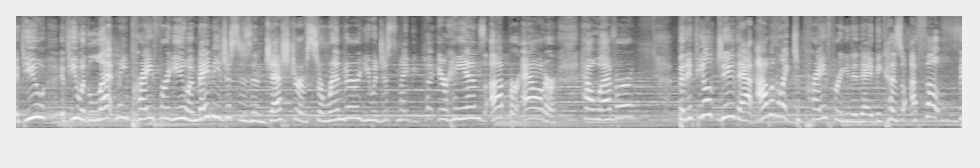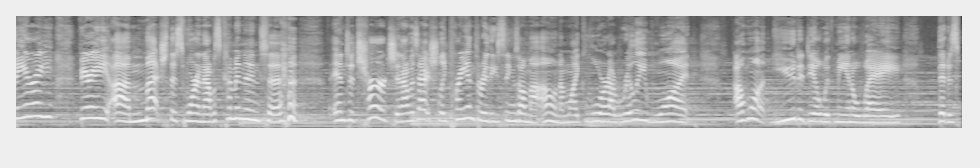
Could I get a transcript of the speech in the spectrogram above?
if you if you would let me pray for you and maybe just as a gesture of surrender, you would just maybe put your hands up or out or however. But if you'll do that, I would like to pray for you today because I felt very, very uh, much this morning. I was coming into into church and I was actually praying through these things on my own. I'm like, Lord, I really want I want you to deal with me in a way that is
